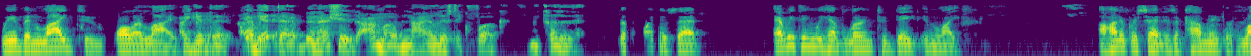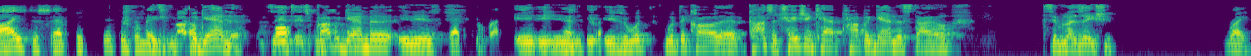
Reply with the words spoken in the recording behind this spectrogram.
we have been lied to all our lives. I get that. I get that. And that shit. I'm a nihilistic fuck because of that. The point is that everything we have learned to date in life, 100% is a combination of lies, deception, disinformation. It's propaganda. It's, it's, it's propaganda. It is. It is. It is what what they call that concentration camp propaganda style civilization. Right.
